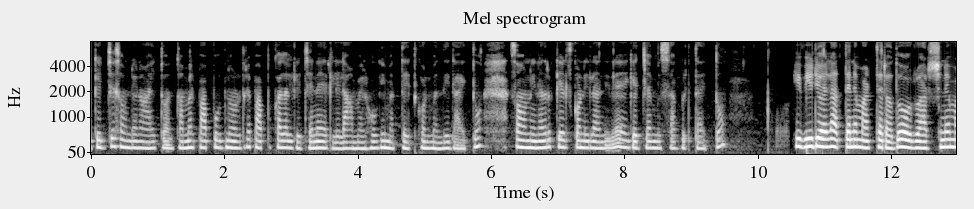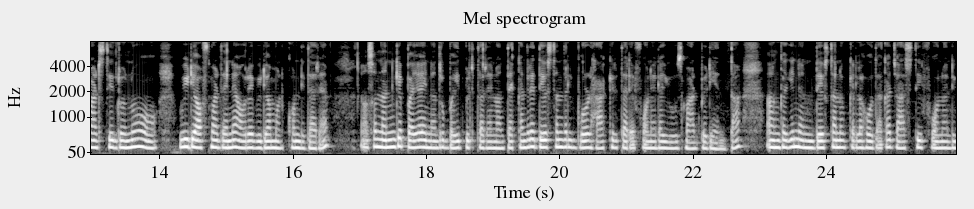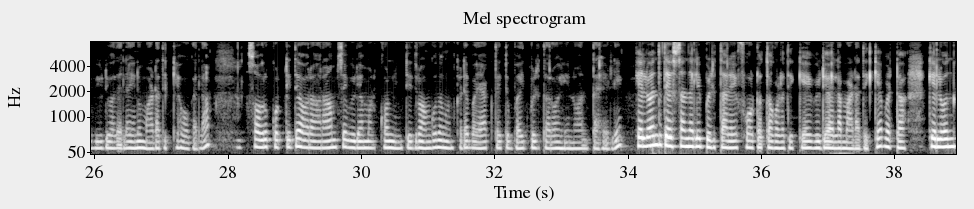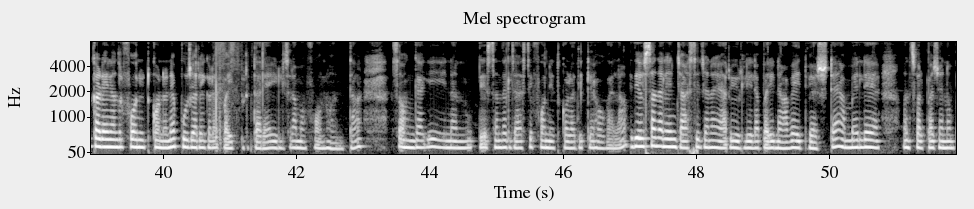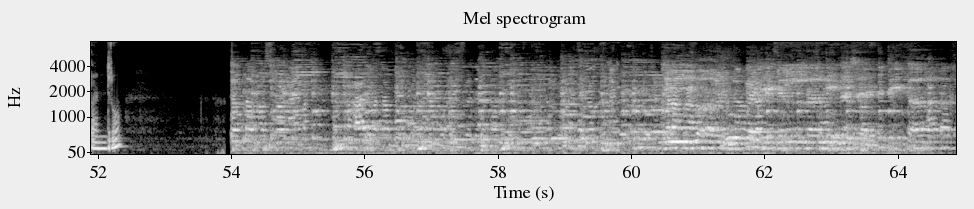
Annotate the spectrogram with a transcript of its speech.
ಗೆಜ್ಜೆ ಸೌಂಡ್ ಆಯಿತು ಅಂತ. ಆಮೇಲೆ ಪಾಪುದ್ ನೋಡಿದ್ರೆ ಪಾಪು ಕಾಲಲ್ಲಿ ಗೆಜ್ಜೆನೇ ಇರಲಿಲ್ಲ. ಆಮೇಲೆ ಹೋಗಿ ಮತ್ತೆ ಎತ್ಕೊಂಡು ಬಂದಿದ್ದಾಯಿತು. ಸೊ ಅವನೇನಾದರೂ ಕೇಳಿಸ್ಕೊಂಡಿಲ್ಲ ಅಂದಿದ್ರೆ ಗೆಜ್ಜೆ ಮಿಸ್ ಆಗಿಬಿಡ್ತಾ ಇತ್ತು. ಈ ವಿಡಿಯೋ ಎಲ್ಲ ಅತ್ತೆನೇ ಮಾಡ್ತಾ ಇರೋದು. ಅವರು ಅರ್ಚನೆ ಮಾಡಿಸ್ತಿದ್ರು ವಿಡಿಯೋ ಆಫ್ ಮಾಡ್ದೇ ಅವರೇ ವಿಡಿಯೋ ಮಾಡ್ಕೊಂಡಿದ್ದಾರೆ. ಸೊ ನನಗೆ ಭಯ ಏನಾದರೂ ಬೈದು ಬಿಡ್ತಾರೇನೋ ಅಂತ. ಯಾಕಂದರೆ ದೇವಸ್ಥಾನದಲ್ಲಿ ಬೋರ್ಡ್ ಹಾಕಿರ್ತಾರೆ ಫೋನೆಲ್ಲ ಯೂಸ್ ಮಾಡಬೇಡಿ ಅಂತ. ಹಂಗಾಗಿ ನಾನು ದೇವಸ್ಥಾನಕ್ಕೆಲ್ಲ ಹೋದಾಗ ಜಾಸ್ತಿ ಫೋನಲ್ಲಿ ವೀಡಿಯೋ ಅದೆಲ್ಲ ಏನೂ ಮಾಡೋದಕ್ಕೆ ಹೋಗಲ್ಲ. ಸೊ ಅವರು ಕೊಟ್ಟಿದ್ದೆ, ಅವರು ಆರಾಮ್ಸೆ ವೀಡಿಯೋ ಮಾಡ್ಕೊಂಡು ನಿಂತಿದ್ರು. ಹಂಗೂ ನಂಗೆ ಒಂದು ಕಡೆ ಭಯ ಆಗ್ತಾಯಿತ್ತು ಬೈದು ಬಿಡ್ತಾರೋ ಏನೋ ಅಂತ ಹೇಳಿ. ಕೆಲವೊಂದು ದೇವಸ್ಥಾನದಲ್ಲಿ ಬಿಡ್ತಾರೆ ಫೋಟೋ ತೊಗೊಳೋದಕ್ಕೆ ವಿಡಿಯೋ ಎಲ್ಲ ಮಾಡೋದಕ್ಕೆ ಬಟ್ ಕೆಲವೊಂದು ಕಡೆ ಏನಾದರೂ ಫೋನ್ ಇಟ್ಕೊಂಡೇ ಪೂಜಾರಿಗಳೇ ಬೈದು ಬಿಡ್ತಾರೆ ಇಳಿಸ್ರಮ್ಮ ಫೋನು ಅಂತ. ಸೊ ಹಂಗಾಗಿ ನಾನು ದೇವಸ್ಥಾನದಲ್ಲಿ ಜಾಸ್ತಿ ಫೋನ್ ಎತ್ಕೊಳ್ಳೋದಕ್ಕೆ ಹೋಗಲ್ಲ. ದೇವಸ್ಥಾನದಲ್ಲಿ ಏನು ಜಾಸ್ತಿ ಜನ ಯಾರೂ ಇರಲಿಲ್ಲ. ಬರೀ ನಾವೇ ಇದ್ವಿ ಅಷ್ಟೇ. ಆಮೇಲೆ ಒಂದು ಸ್ವಲ್ಪ ಜನ ಬಂದರು.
